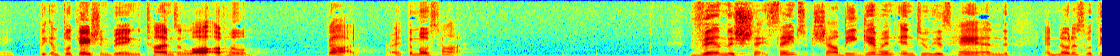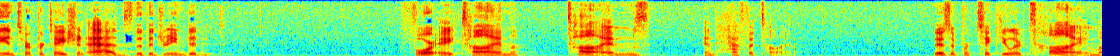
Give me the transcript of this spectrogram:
Okay? The implication being the times and law of whom? God, right? The Most High. Then the saints shall be given into his hand and notice what the interpretation adds that the dream didn't. For a time, times, and half a time. There's a particular time,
